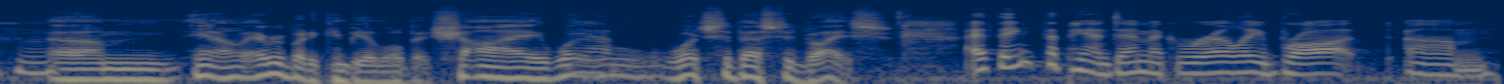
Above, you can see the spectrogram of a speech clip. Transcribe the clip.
Mm-hmm. Um, you know, everybody can be a little bit shy. What, yeah. What's the best advice? I think the pandemic really brought um,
